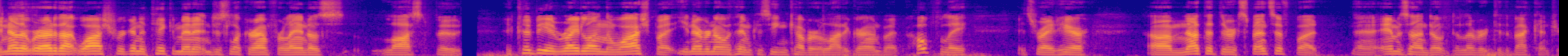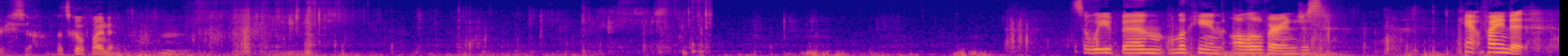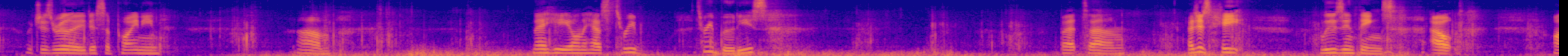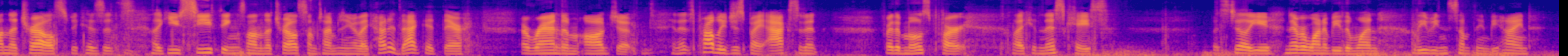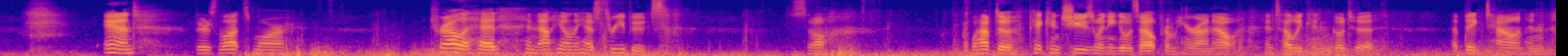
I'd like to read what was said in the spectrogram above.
Right, now that we're out of that wash, we're gonna take a minute and just look around for Lando's lost boot. It could be right along the wash, but you never know with him because he can cover a lot of ground, but hopefully it's right here. Um, not that they're expensive, but uh, Amazon don't deliver to the backcountry, so let's go find it. So we've been looking all over and just can't find it, which is really disappointing. Um, Mehi only has three three booties, but um, I just hate losing things out on the trails because it's like you see things on the trail sometimes and you're like, how did that get there? A random object, and it's probably just by accident for the most part, like in this case. But still, you never want to be the one leaving something behind. And there's lots more trail ahead, and now he only has three boots. So we'll have to pick and choose when he goes out from here on out until we can go to a, a big town and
